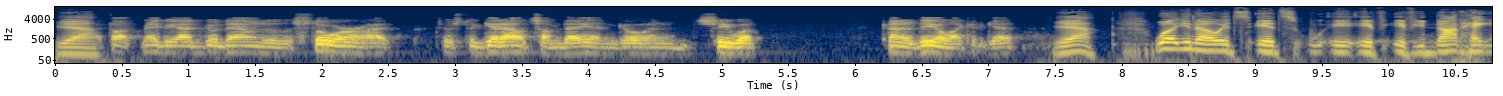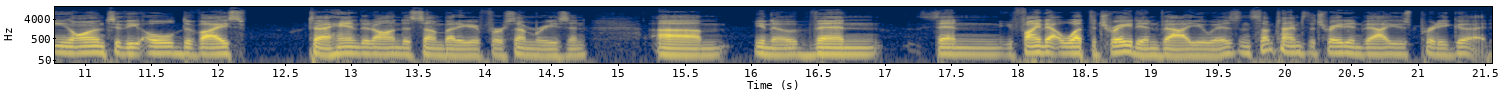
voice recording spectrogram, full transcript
Yeah. I thought maybe I'd go down to the store I, just to get out someday and go and see what kind of deal I could get. Yeah. Well, you know, it's it's if if you're not hanging on to the old device to hand it on to somebody for some reason, um, you know, then then you find out what the trade-in value is, and sometimes the trade-in value is pretty good.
